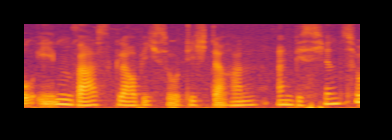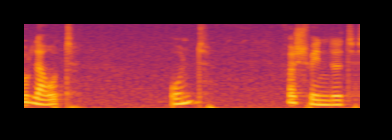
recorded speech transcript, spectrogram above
Oh, eben war es, glaube ich, so dicht daran, ein bisschen zu laut. Und verschwindet.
